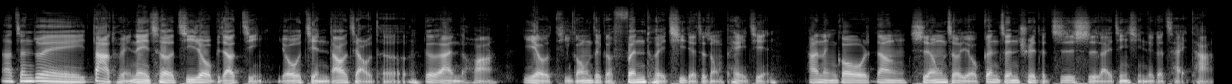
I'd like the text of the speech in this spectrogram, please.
那针对大腿内侧肌肉比较紧、有剪刀脚的个案的话，也有提供这个分腿器的这种配件，它能够让使用者有更正确的姿势来进行这个踩踏。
